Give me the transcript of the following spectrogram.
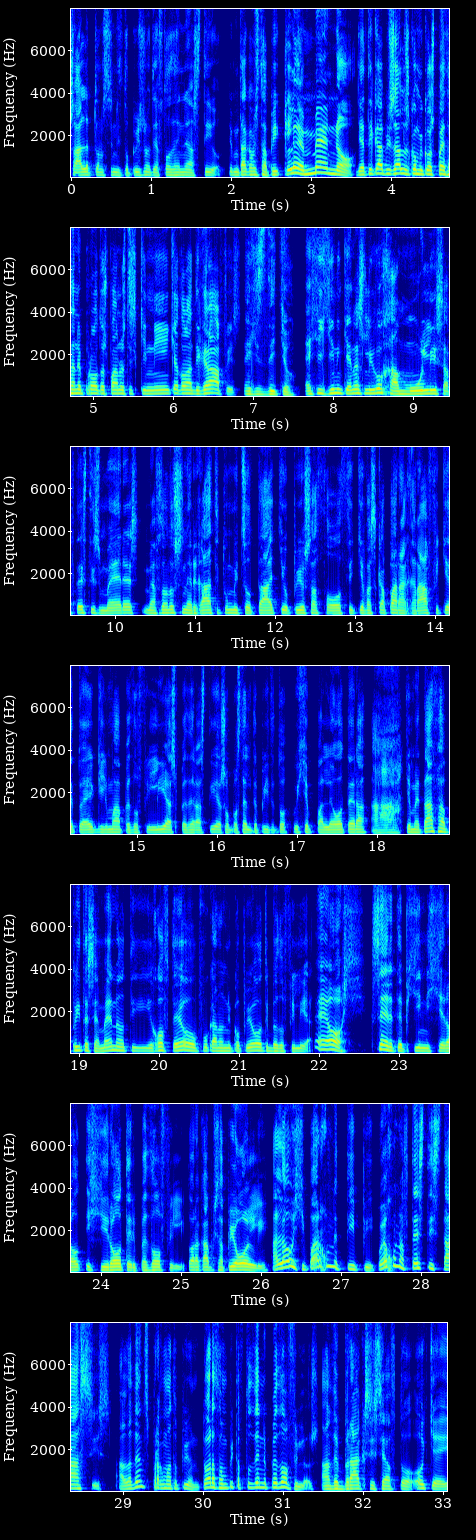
20 λεπτό να συνειδητοποιήσουν ότι αυτό δεν είναι αστείο. Και μετά κάποιος θα πει κλεμμένο! Γιατί κάποιος άλλος κωμικός πέθανε πρώτος πάνω στη σκηνή και τον αντιγράφεις. Έχεις δίκιο. Έχει γίνει και ένας λίγο χαμούλης αυτές τις μέρες με αυτόν τον συνεργάτη του Μητσοτάκη, ο οποίος αθωώθηκε, βασικά παραγράφηκε το έγκλημα παιδοφιλίας, παιδεραστίας, όπως θέλετε πείτε το, που είχε παλαιότερα αργότερα. Α, και μετά θα πείτε σε μένα ότι εγώ φταίω που κανονικοποιώ την παιδοφιλία. Ε, όχι. Ξέρετε ποιοι είναι οι, χειρο... οι χειρότεροι παιδόφιλοι. Τώρα κάποιος θα πει όλοι. Αλλά όχι, υπάρχουν τύποι που έχουν αυτές τις τάσεις, αλλά δεν τις πραγματοποιούν. Τώρα θα μου πείτε αυτό δεν είναι παιδόφιλος. Αν δεν πράξει σε αυτό. Οκ, okay.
